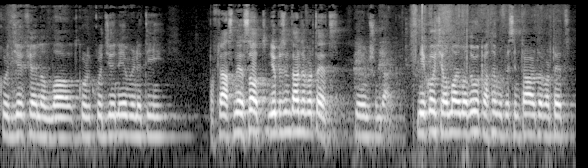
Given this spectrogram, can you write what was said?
kur dëgjojnë fjalën e Allahut, kur kur dëgjojnë emrin e Tij, po flas ne sot, jo besimtarët e vërtetë, ne jemi shumë larg. Në një kohë që Allahu i madhëruar ka thënë për besimtarët e vërtetë,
